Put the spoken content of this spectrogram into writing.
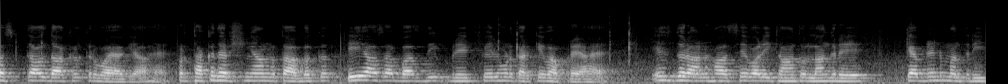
ਹਸਪਤਾਲ ਦਾਖਲ ਕਰਵਾਇਆ ਗਿਆ ਹੈ। ਪ੍ਰਤੱਖਦਰਸ਼ੀਆਂ ਮੁਤਾਬਕ, ਇਹ ਹਾਦਸਾ ਬੱਸ ਦੀ ਬ੍ਰੇਕ ਫੇਲ ਹੋਣ ਕਰਕੇ ਵਾਪਰਿਆ ਹੈ। ਇਸ ਦੌਰਾਨ ਹਾਦਸੇ ਵਾਲੀ ਥਾਂ ਤੋਂ ਲੰਘ ਰਹੇ ਕੈਬਨਿਟ ਮੰਤਰੀ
